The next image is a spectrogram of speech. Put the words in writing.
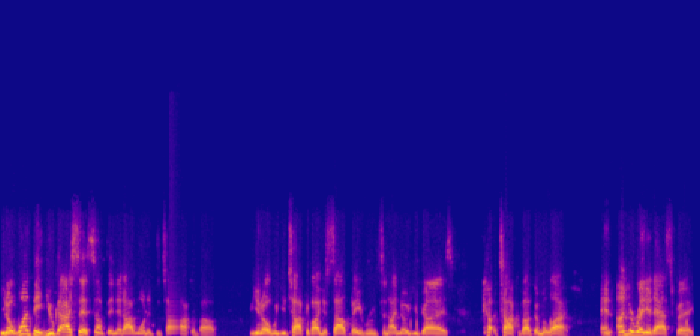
you know, one thing you guys said something that I wanted to talk about. You know, when you talk about your South Bay roots, and I know you guys talk about them a lot. An underrated aspect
